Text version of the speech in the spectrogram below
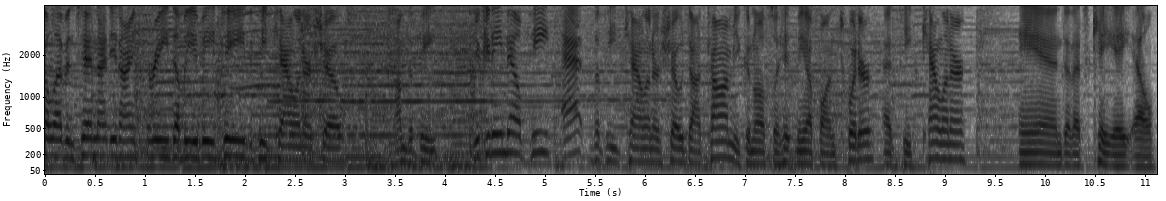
Talk 1110 99.3 WBT, The Pete Kaliner Show. I'm the Pete. You can email Pete at thepetekalinershow.com. You can also hit me up on Twitter at Pete Kaliner, and uh, that's K A L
